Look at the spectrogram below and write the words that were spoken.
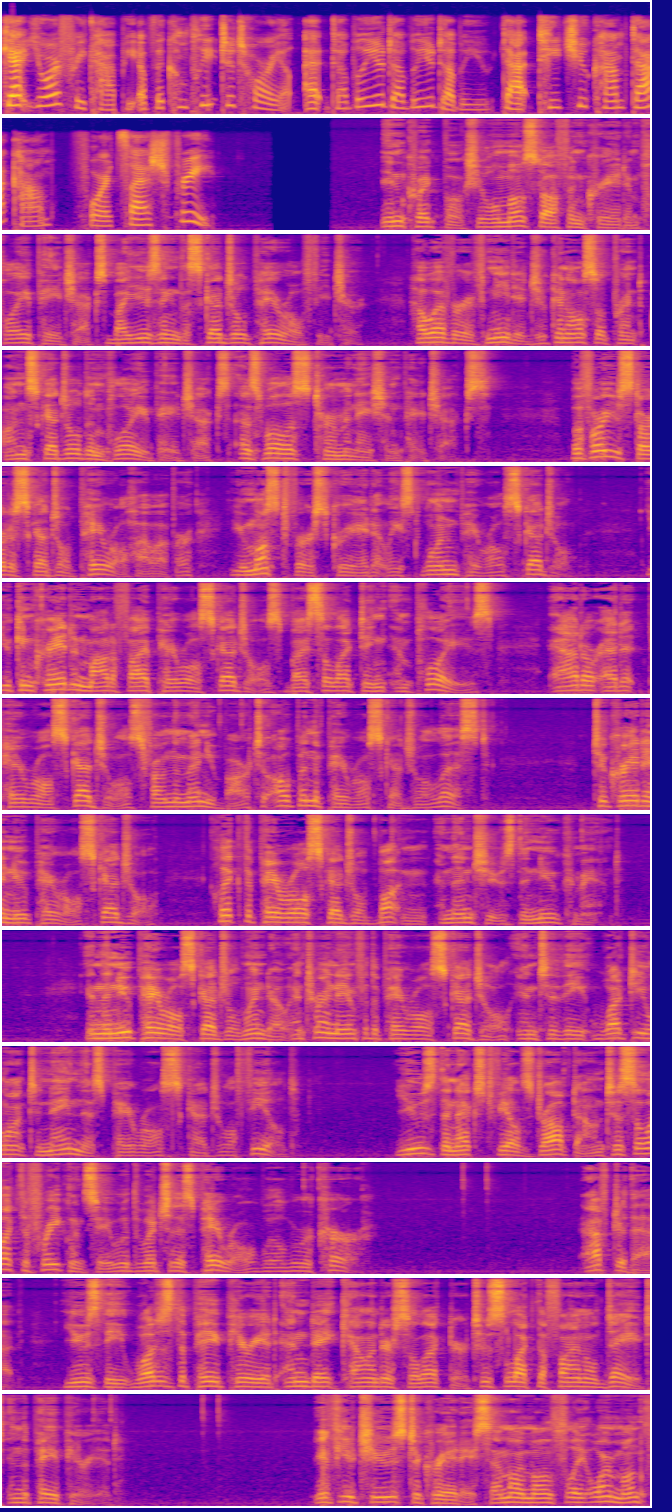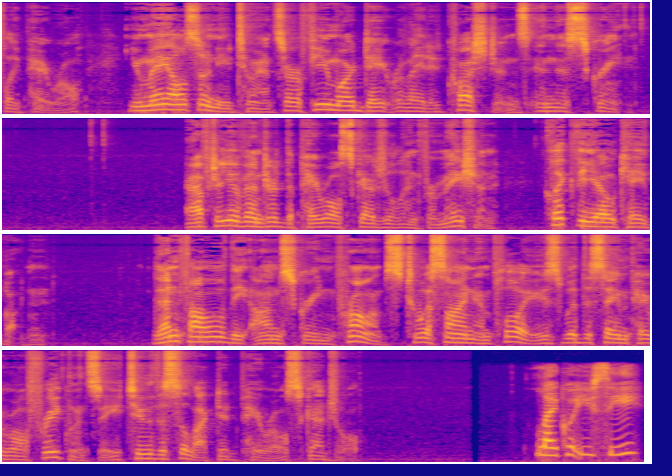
Get your free copy of the complete tutorial at www.teachucomp.com forward slash free. In QuickBooks, you will most often create employee paychecks by using the Scheduled Payroll feature. However, if needed, you can also print unscheduled employee paychecks as well as termination paychecks. Before you start a scheduled payroll, however, you must first create at least one payroll schedule. You can create and modify payroll schedules by selecting Employees, Add or edit payroll schedules from the menu bar to open the payroll schedule list. To create a new payroll schedule, click the Payroll Schedule button and then choose the New command. In the new payroll schedule window, enter a name for the payroll schedule into the What do you want to name this payroll schedule field. Use the Next Fields dropdown to select the frequency with which this payroll will recur. After that, use the What is the pay period end date calendar selector to select the final date in the pay period. If you choose to create a semi-monthly or monthly payroll, you may also need to answer a few more date-related questions in this screen. After you have entered the payroll schedule information, click the OK button. Then follow the on-screen prompts to assign employees with the same payroll frequency to the selected payroll schedule. Like what you see?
